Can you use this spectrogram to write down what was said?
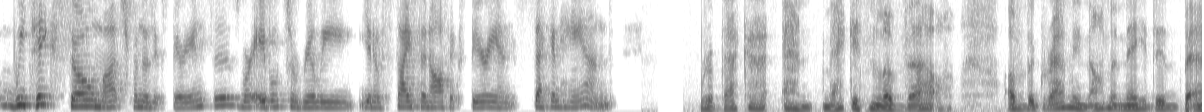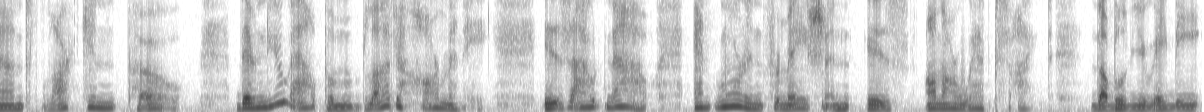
We take so much from those experiences. We're able to really you know siphon off experience secondhand rebecca and megan lovell of the grammy nominated band larkin poe their new album, Blood Harmony, is out now, and more information is on our website, wabe.org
